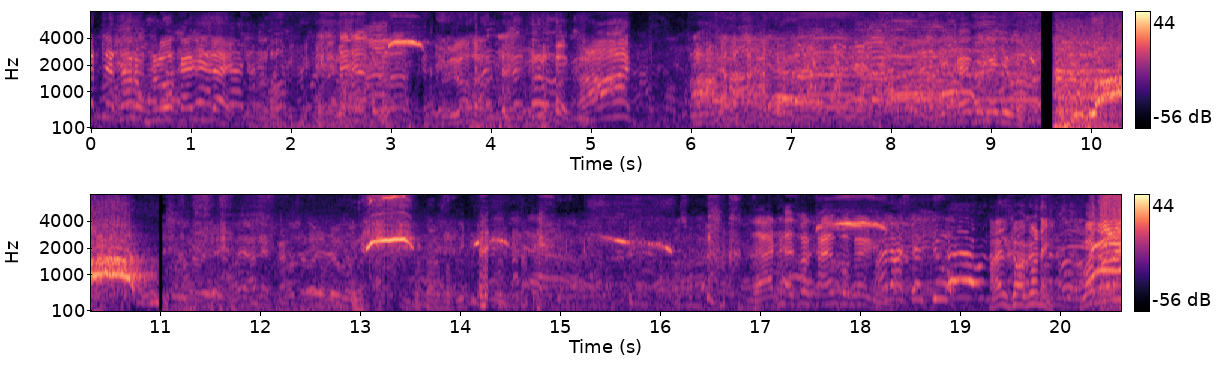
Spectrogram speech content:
એટલે તારો બ્લોક આવી જાય. હાલ ગગણે વગણે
